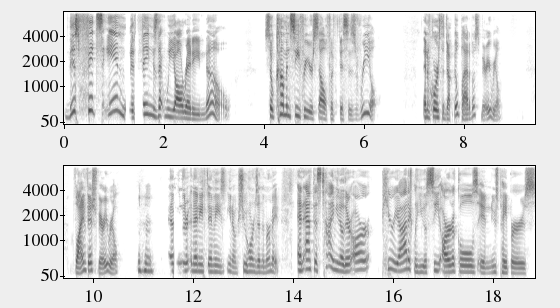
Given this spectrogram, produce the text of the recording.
this fits in with things that we already know. So come and see for yourself if this is real." And of course, the duck-billed platypus, very real. Flying fish, very real. Mm-hmm. And, and then he and he's you know shoehorns in the mermaid. And at this time, you know, there are periodically you'll see articles in newspapers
